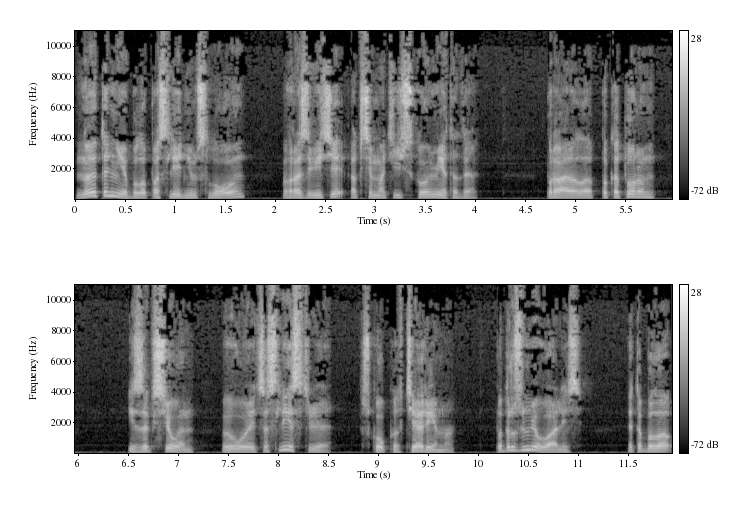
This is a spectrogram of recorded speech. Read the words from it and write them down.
Но это не было последним словом в развитии аксиоматического метода. Правила, по которым из аксиом выводится следствие, в скобках теорема, подразумевались. Это была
